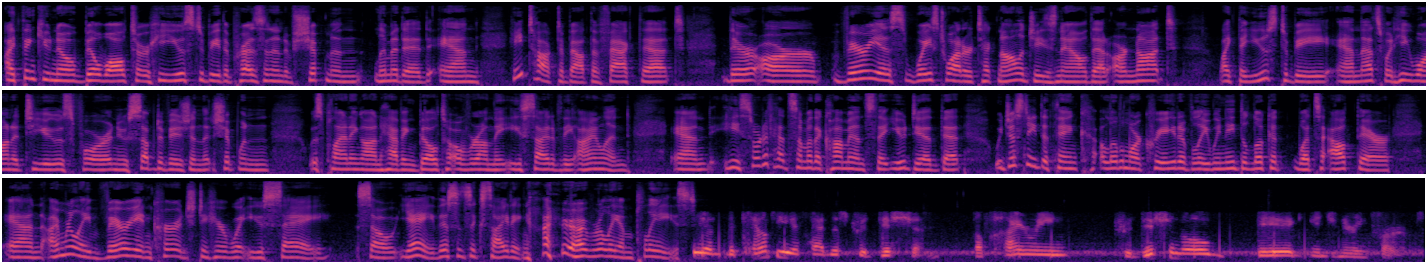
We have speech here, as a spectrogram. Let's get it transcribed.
I think you know Bill Walter. He used to be the president of Shipman Limited, and he talked about the fact that there are various wastewater technologies now that are not like they used to be, and that's what he wanted to use for a new subdivision that Shipman was planning on having built over on the east side of the island. And he sort of had some of the comments that you did that we just need to think a little more creatively. We need to look at what's out there. And I'm really very encouraged to hear what you say. So, yay, this is exciting. I really am pleased. Yeah, the county has had this tradition of hiring traditional big engineering firms.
